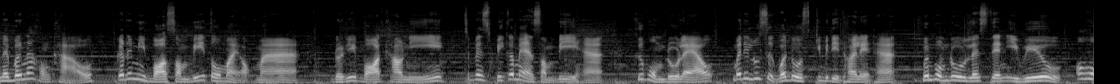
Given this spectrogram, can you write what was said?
ในเบื้องหน้าของเขาก็ได้มีบอสซอมบี้ตัวใหม่ออกมา โดยที่บอสคราวนี้จะเป็น Speaker Man ซอมบี้ฮะคือผมดูแล้วไม่ได้รู้สึกว่าดู Skibidi Toilet ฮะ เหมือนผมดู Resident Evil โอ้โห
